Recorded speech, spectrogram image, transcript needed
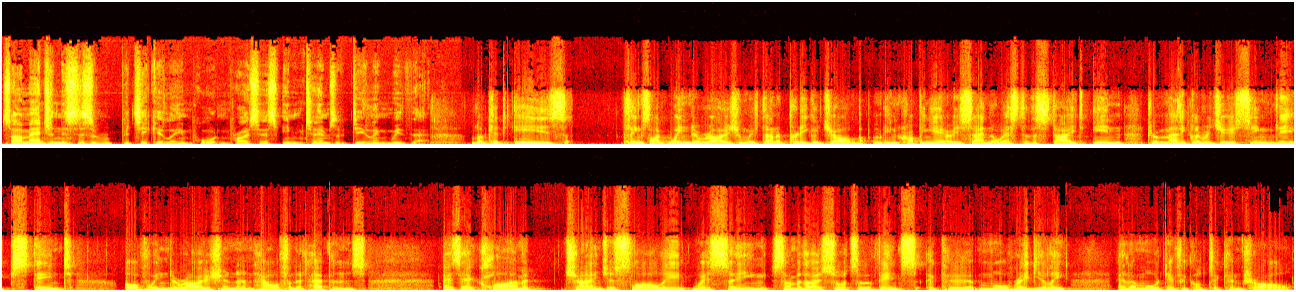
So I imagine this is a particularly important process in terms of dealing with that. Look, it is. Things like wind erosion, we've done a pretty good job um, in cropping areas, say in the west of the state, in dramatically reducing the extent of wind erosion and how often it happens. As our climate changes slowly, we're seeing some of those sorts of events occur more regularly and are more difficult to control.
